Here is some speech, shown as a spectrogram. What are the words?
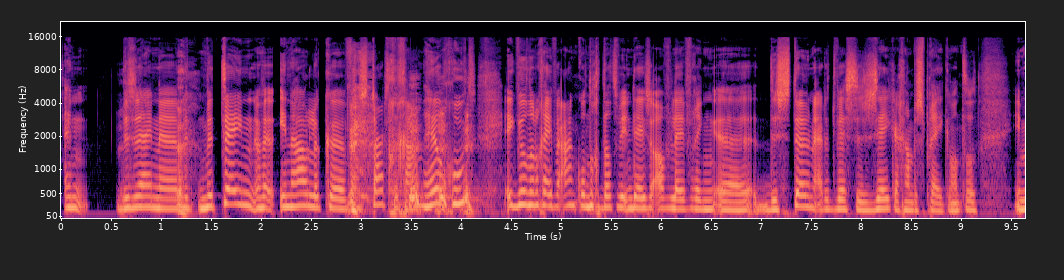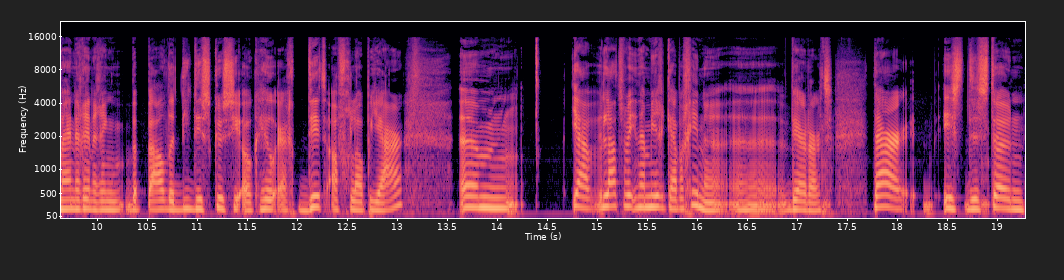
En We zijn eh, met- meteen eh, inhoudelijk eh, van start gegaan. Heel goed. Ik wilde nog even aankondigen dat we in deze aflevering eh, de steun uit het Westen zeker gaan bespreken. Want dat- in mijn herinnering bepaalde die discussie ook heel erg dit afgelopen jaar. Ehm, ja, laten we in Amerika beginnen, eh Berdard. Daar is de steun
